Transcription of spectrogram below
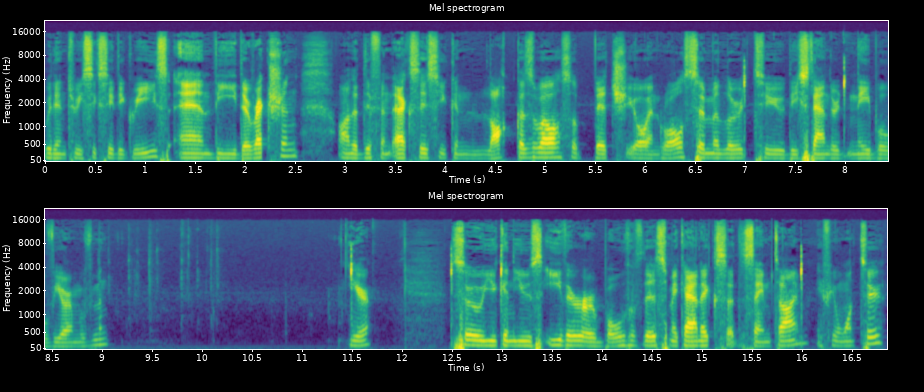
within 360 degrees and the direction on the different axes you can lock as well so pitch yaw and roll similar to the standard enable VR movement here so you can use either or both of these mechanics at the same time if you want to.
